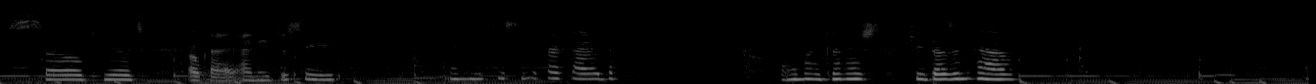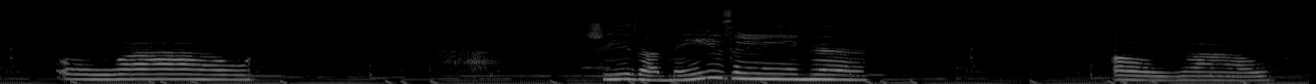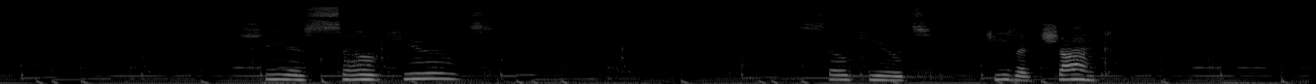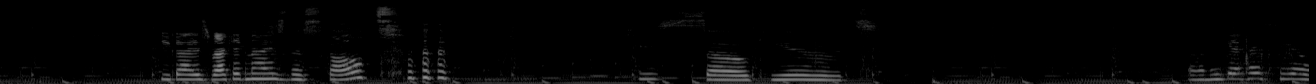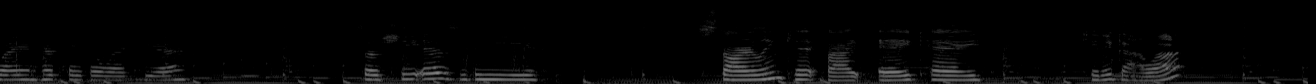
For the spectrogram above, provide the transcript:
So cute. Okay, I need to see. I need to see her head. Oh my goodness, she doesn't have... Oh, wow. She's amazing. Oh, wow. She is so cute. So cute. She's a chunk. You guys recognize this sculpt? She's so cute. Let me get her COA and her paperwork here. So she is the Starling kit by A.K. Kitagawa.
